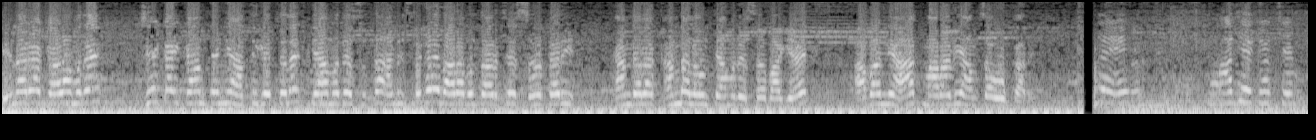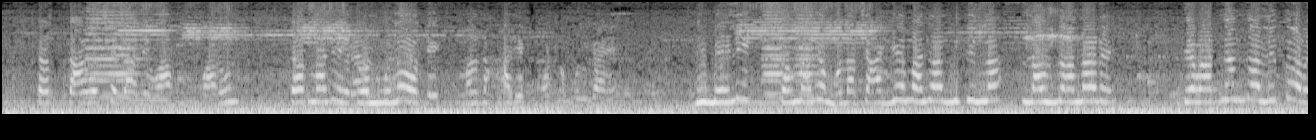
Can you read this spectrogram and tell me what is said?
येणाऱ्या काळामध्ये जे काही काम त्यांनी हाती घेतलेलं आहे त्यामध्ये सुद्धा आम्ही सगळे बाराबंतारचे सहकारी खांद्याला खांदा लावून त्यामध्ये सहभागी आहेत आबांनी हात मारावी आमचा होकार आहे. माझे घरचे तर दावतचे झाले वा वाढून तर माझे दोन मुलं होते. माझा हा एक मोठा मुलगा आहे. मी मेली तर माझ्या मुलाच्या अंगी माझ्या नितीनला लावून जाणार आहे. ते वादनान झाले तर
